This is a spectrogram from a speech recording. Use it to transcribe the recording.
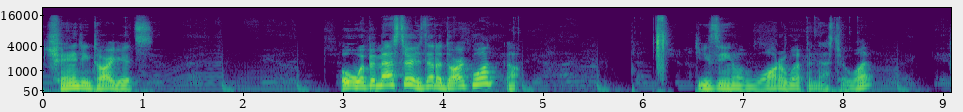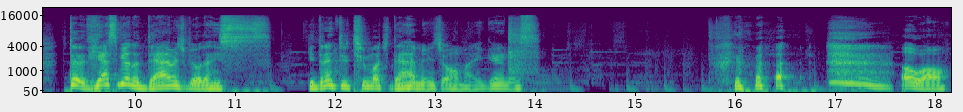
Changing targets. Oh, Weapon Master? Is that a dark one? Oh. Using a water Weapon Master. What? Dude, he has to be on a damage build and he's... He didn't do too much damage. Oh my goodness. oh well.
